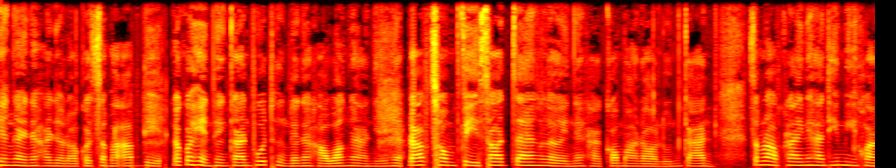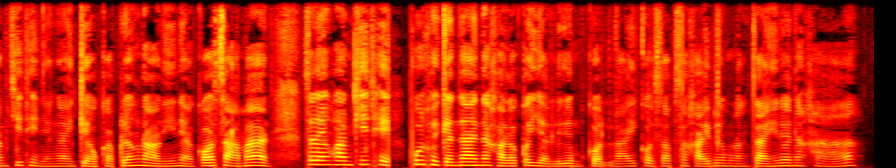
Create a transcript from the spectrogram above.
ยังไงนะคะ เดี๋ยวเราก็จะมาอัปเดต แล้วก็เห็นถึงการพูดถึงด้วยนะคะ ว่างานนี้เนี่ยรับชมฟรีซอดแจ้งเลยนะคะ ก็มารอลุ้นกันสำหรับใครนะคะที่มีความคิดเห็นยังไงเกี่ยวกับเรื่องราวนี้เนี่ยก็สามารถแสดงความคิดเห็นพูดคุยกันได้นะคะ แล้วก็อย่าลืมกดไลค์ กด Subscribe เป็นกำลังใจให้ด้วยนะคะ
